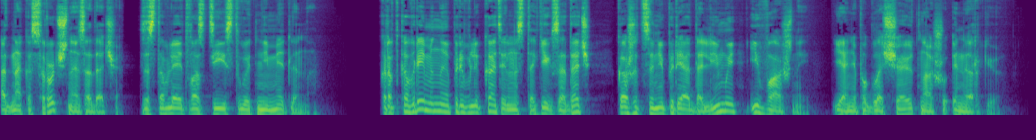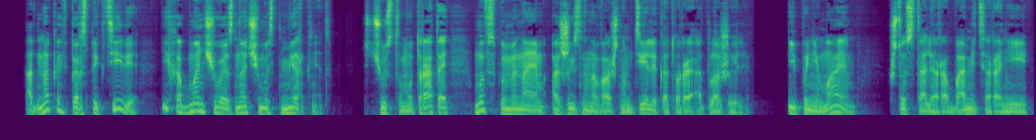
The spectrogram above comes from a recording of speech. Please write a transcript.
Однако срочная задача заставляет вас действовать немедленно. Кратковременная привлекательность таких задач кажется непреодолимой и важной, и они поглощают нашу энергию. Однако в перспективе их обманчивая значимость меркнет. С чувством утраты мы вспоминаем о жизненно важном деле, которое отложили, и понимаем, что стали рабами тирании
